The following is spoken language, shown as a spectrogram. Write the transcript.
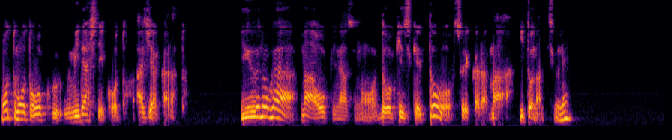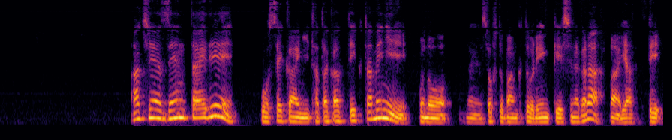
もっともっと多く生み出していこうと、アジアからというのが、まあ大きなその動機づけと、それからまあ意図なんですよね。アジア全体で、こう世界に戦っていくために、このソフトバンクと連携しながら、まあ、やって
